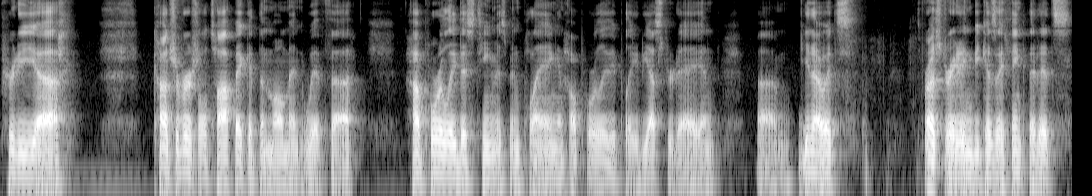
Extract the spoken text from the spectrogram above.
pretty uh, controversial topic at the moment with uh, how poorly this team has been playing and how poorly they played yesterday. And, um, you know, it's frustrating because I think that it's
